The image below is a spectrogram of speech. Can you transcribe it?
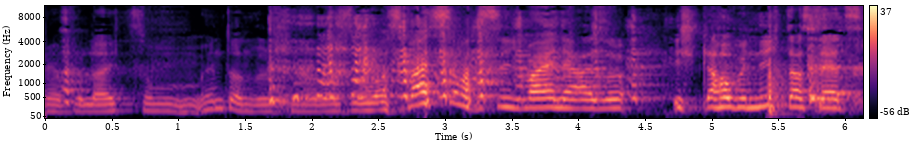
Ja, vielleicht zum Hintern wischen oder sowas. Weißt du, was ich meine? Also, ich glaube nicht, dass der jetzt.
